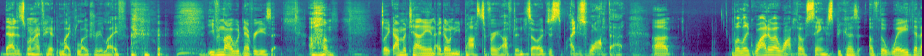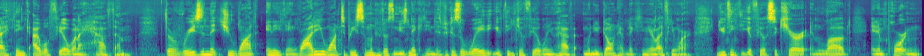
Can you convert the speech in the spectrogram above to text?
That is when I've hit like luxury life, even though I would never use it. Um, like I'm Italian, I don't eat pasta very often, so I just I just want that. Uh, but like, why do I want those things? Because of the way that I think I will feel when I have them. The reason that you want anything, why do you want to be someone who doesn't use nicotine? Is because the way that you think you'll feel when you have when you don't have nicotine in your life anymore. You think that you'll feel secure and loved and important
